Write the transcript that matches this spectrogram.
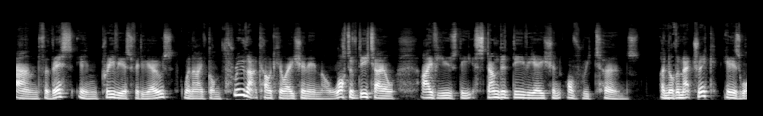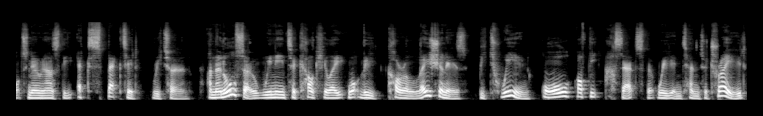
And for this, in previous videos, when I've gone through that calculation in a lot of detail, I've used the standard deviation of returns. Another metric is what's known as the expected return. And then also we need to calculate what the correlation is between all of the assets that we intend to trade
